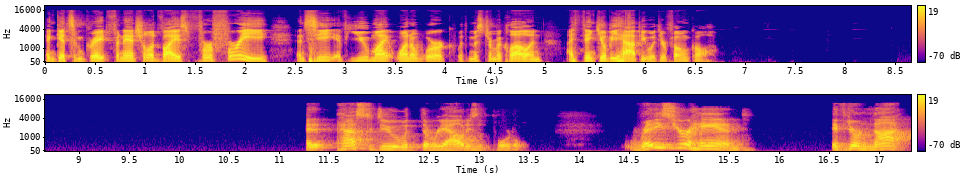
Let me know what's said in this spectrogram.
and get some great financial advice for free and see if you might want to work with Mr. McClellan. I think you'll be happy with your phone call. and it has to do with the realities of the portal. Raise your hand if you're not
